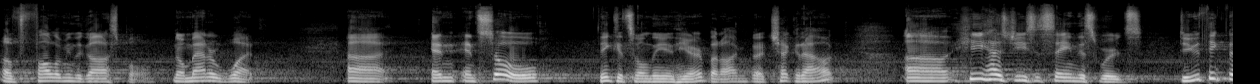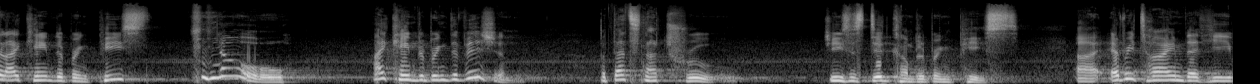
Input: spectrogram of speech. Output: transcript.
of following the gospel, no matter what. Uh, and, and so, I think it's only in here, but I'm going to check it out. Uh, he has Jesus saying these words Do you think that I came to bring peace? no, I came to bring division. But that's not true. Jesus did come to bring peace. Uh, every time that he,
